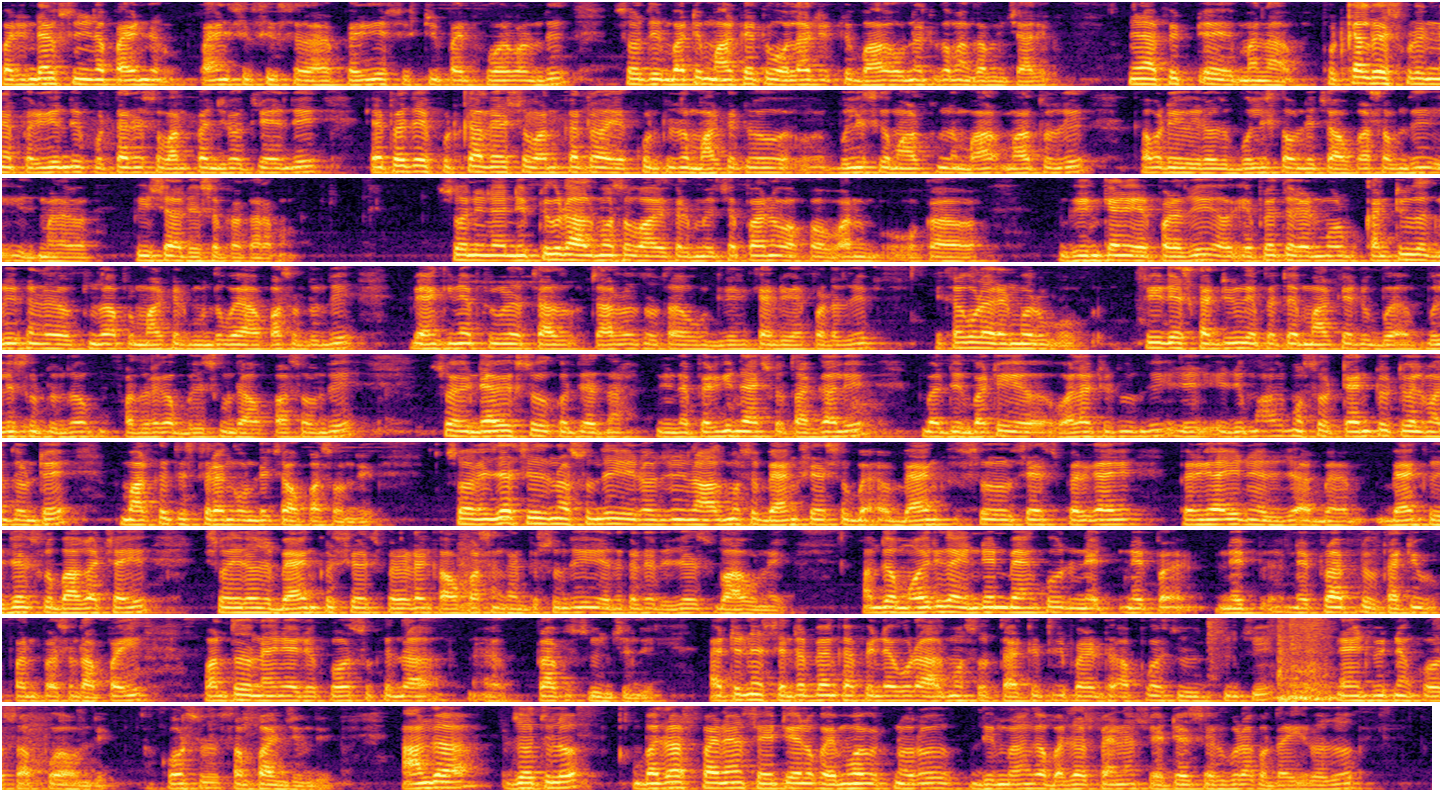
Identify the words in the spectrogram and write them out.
బట్ ఇండెక్స్ నిన్న పాయింట్ పాయింట్ సిక్స్ సిక్స్ పెరిగి సిక్స్టీన్ పాయింట్ ఫోర్ ఉంది. సో దీన్ని బట్టి మార్కెట్ ఒలాటిటీ బాగా ఉన్నట్టుగా మనం గమనించాలి. నేను ఫిఫ్టీ మన పుట్కాల రేస్ కూడా నిన్న పెరిగింది. పుట్కాల రేస్ వన్ పాయింట్ జీరో త్రీ అయింది. ఎప్పుడైతే ఫుట్కాల్ రేస్ వన్ కంటే ఎక్కువ ఉంటుందో మార్కెట్ బుల్లిష్గా మారుతుంది మారుతుంది. కాబట్టి ఈరోజు బుల్లిష్గా ఉండే అవకాశం ఉంది. ఇది మన పీసీఆర్ రేషియో ప్రకారం. సో నిన్న నిఫ్టీ కూడా ఆల్మోస్ట్ వా- ఇక్కడ మీరు చెప్పాను ఒక వన్ ఒక గ్రీన్ క్యాండిల్ ఏర్పడింది. ఎప్పుడైతే రెండు మూడు కంటిన్యూగా గ్రీన్ క్యాండిల్ అవుతుందో అప్పుడు మార్కెట్ ముందు పోయే అవకాశం ఉంటుంది. బ్యాంకింగ్ నిఫ్టీ కూడా చాలా చాలా రోజుల గ్రీన్ క్యాండిల్ ఏర్పడింది. ఇక్కడ కూడా రెండు మూడు త్రీ డేస్ కంటిన్యూగా ఎప్పుడైతే మార్కెట్ బులిస్ ఉంటుందో ఫర్దర్గా బులిస్ ఉండే అవకాశం ఉంది. సో ఇండియావిక్స్ కొద్దిగా నిన్న పెరిగింది యాక్చువల్ తగ్గాలి. బట్ దీన్ని బట్టి వలాటిటీ ఉంది. ఇది ఆల్మోస్ట్ టెన్ టు ట్వెల్వ్ మధ్య ఉంటే మార్కెట్ స్థిరంగా ఉండే అవకాశం ఉంది. సో రిజర్వ్ సీజన్ వస్తుంది. ఈరోజు నేను almost bank shares banks shares పెరిగాయి. పెరిగాయి. నేను రిజ- బ్యాంక్ రిజల్ట్స్ బాగా వచ్చాయి. సో ఈరోజు బ్యాంక్ షేర్స్ పెరగడానికి అవకాశం కనిపిస్తుంది. ఎందుకంటే రిజల్ట్స్ బాగున్నాయి. అందులో మొదటిగా Indian bank net net net net profit thirty one percent up అయ్యి one thousand nine eighty crores కింద ప్రాఫిట్ చూపించింది. అట్లనే సెంట్రల్ బ్యాంక్ ఆఫ్ ఇండియా కూడా ఆల్మోస్ట్ థర్టీ త్రీ పాయింట్ అప్గా చూపించి నైన్టీ ఫిఫ్టీ నైన్ కోర్స్ అప్గా ఉంది కోర్సు సంపాదించింది. ఆంధ్ర జ్యోతిలో బజాజ్ ఫైనాన్స్ ఏటీఎల్ ఒక ఎంఓ పెట్టినారు. దీని మూలంగా బజాజ్ ఫైనాన్స్ ఏటీఎల్ షేర్ కూడా కొద్దిగా ఈరోజు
